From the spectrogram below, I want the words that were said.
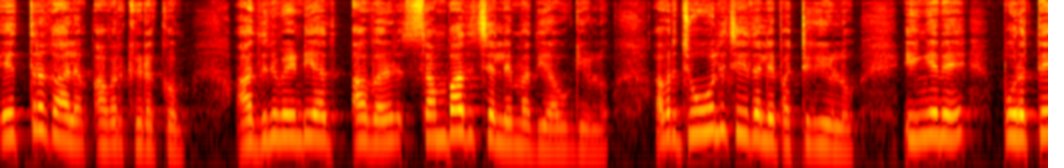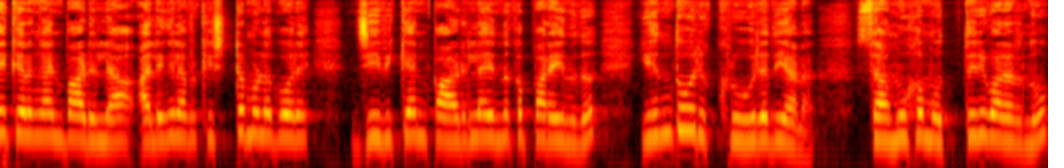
എത്ര കാലം അവർ കിടക്കും? അതിനുവേണ്ടി അത് അവർ സമ്പാദിച്ചല്ലേ മതിയാവുകയുള്ളൂ. അവർ ജോലി ചെയ്തല്ലേ പറ്റുകയുള്ളൂ. ഇങ്ങനെ പുറത്തേക്ക് ഇറങ്ങാൻ പാടില്ല അല്ലെങ്കിൽ അവർക്ക് ഇഷ്ടമുള്ള പോലെ ജീവിക്കാൻ പാടില്ല എന്നൊക്കെ പറയുന്നത് എന്തോ ഒരു ക്രൂരതയാണ്. സമൂഹം ഒത്തിരി വളർന്നു.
